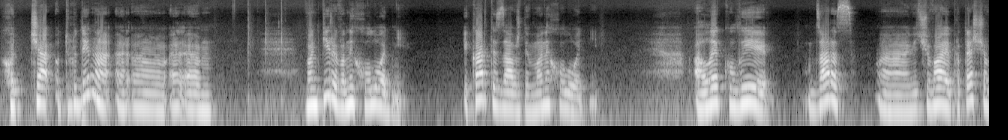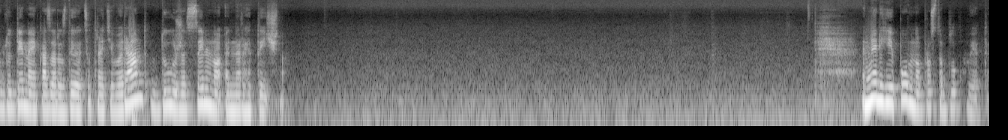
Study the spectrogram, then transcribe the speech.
Хоча от людина, е, е, е, вампіри, вони холодні. І карти завжди в мене холодні. Але коли зараз е, відчуваю про те, що людина, яка зараз дивиться третій варіант, дуже сильно енергетична. Енергії повно просто блокуєте.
